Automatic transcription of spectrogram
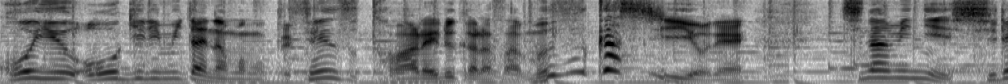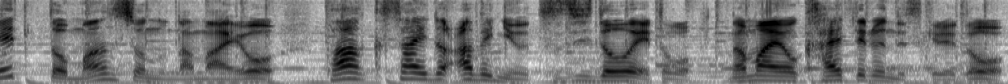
こういう大喜利みたいなものってセンス問われるからさ難しいよね。ちなみにしれっとマンションの名前をパークサイドアベニュー辻堂へと名前を変えてるんですけれど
